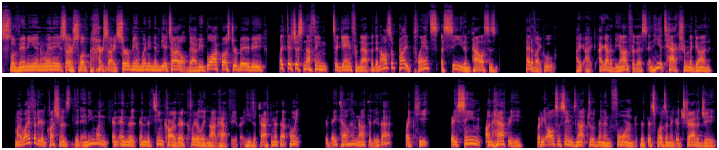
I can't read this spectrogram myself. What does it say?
Slovenian winning, sorry, Slo- or sorry, Serbian winning NBA title? That'd be blockbuster, baby. Like, there's just nothing to gain from that. But then also probably plants a seed in Powless's head of like, ooh, I I, I got to be on for this. And he attacks from the gun. My wife had a good question: Is did anyone in, in the in the team car? They're clearly not happy that he's attacking at that point. Did they tell him not to do that? Like he, they seem unhappy, but he also seems not to have been informed that this wasn't a good strategy.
